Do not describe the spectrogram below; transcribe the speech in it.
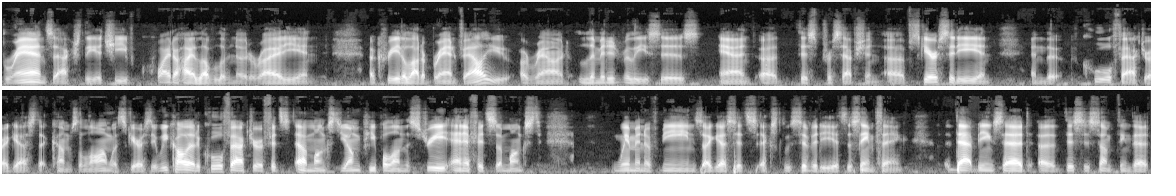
brands actually achieve quite a high level of notoriety and uh, create a lot of brand value around limited releases and uh, this perception of scarcity and and the cool factor, I guess, that comes along with scarcity. We call it a cool factor if it's amongst young people on the street, and if it's amongst women of means, I guess it's exclusivity. It's the same thing. That being said, uh, this is something that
